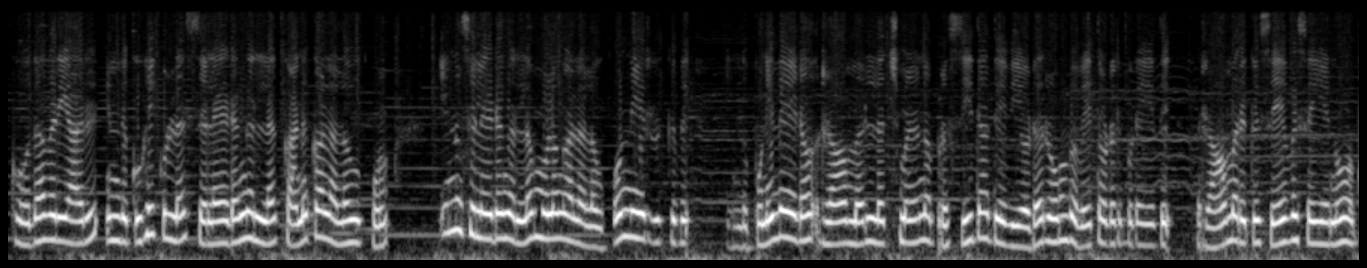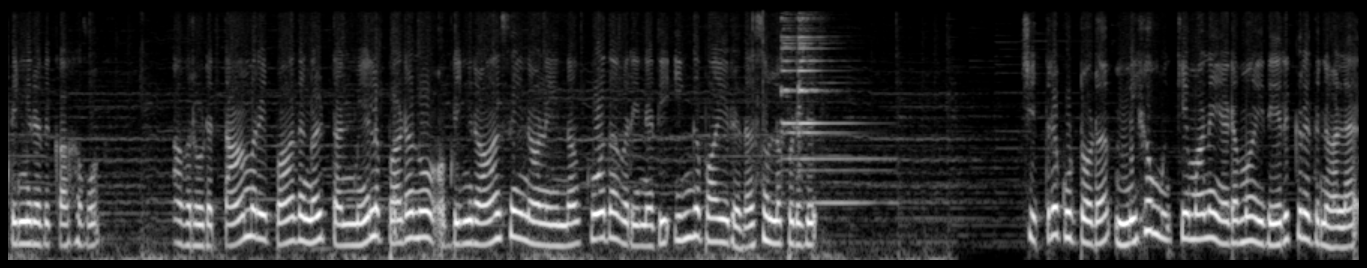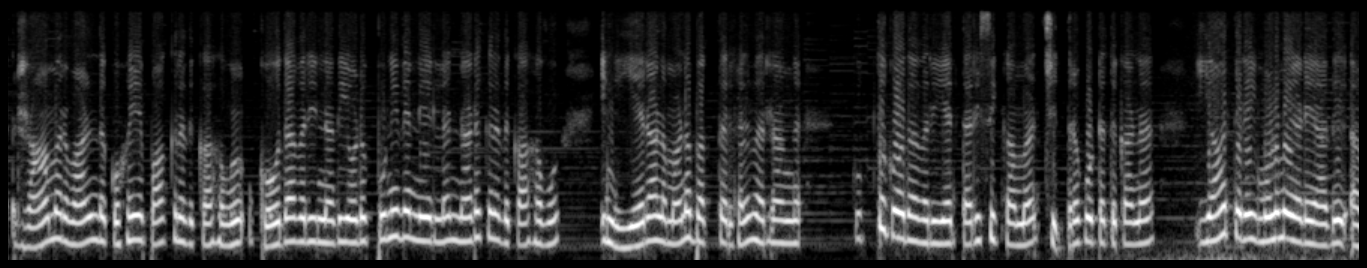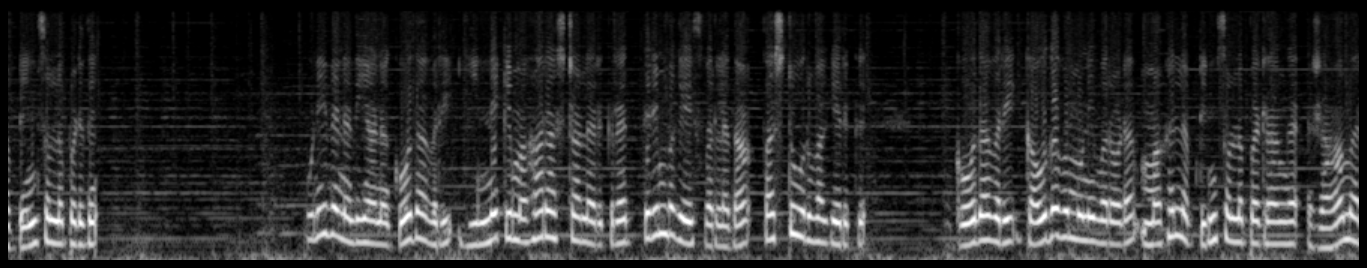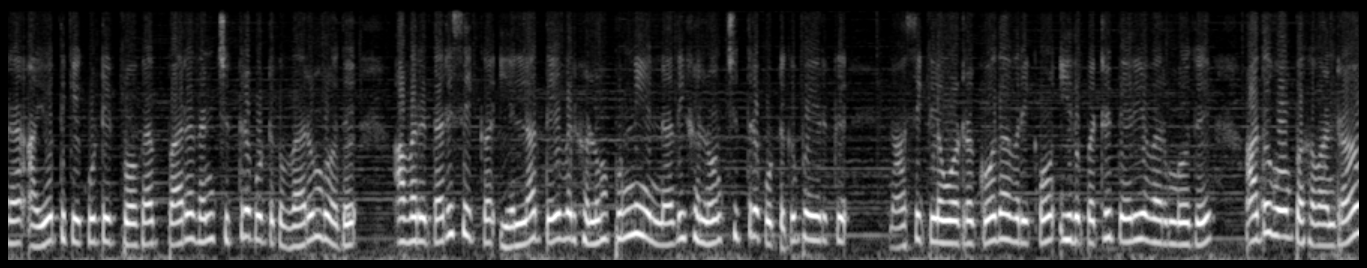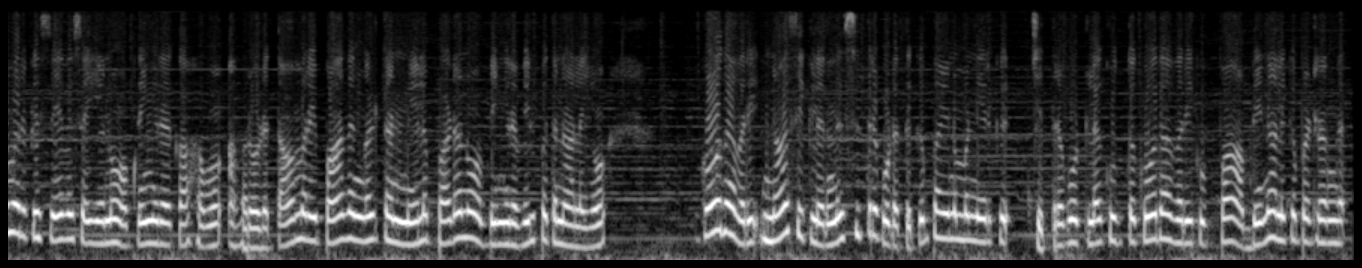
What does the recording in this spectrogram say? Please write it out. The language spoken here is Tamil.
கோதாவரி ஆறு இந்த குகைக்குள்ள சில இடங்கள்ல கணுக்கால் அளவுக்கும் இன்னும் சில இடங்கள்ல முழங்கால் அளவுக்கும் நீர் இருக்குது. இந்த புனித இடம் ராமர் லட்சுமணன் அப்புறம் சீதா தேவியோட ரொம்பவே தொடர்புடையது. ராமருக்கு சேவை செய்யணும் அப்படிங்கிறதுக்காகவும் அவரோட தாமரை பாதங்கள் தன் மேல படணும் அப்படிங்கிற ஆசையினாலேயும் தான் கோதாவரி நதி இங்க பாயிறதா சொல்லப்படுது. சித்திரக்கூட்டோட மிக முக்கியமான இடமா இது இருக்கிறதுனால ராமர் வாழ்ந்த குகையை பார்க்கறதுக்காகவும் கோதாவரி நதியோட புனித நீர்ல நடக்கிறதுக்காகவும் இங்க ஏராளமான பக்தர்கள் வர்றாங்க. குப்த கோதாவரியை தரிசிக்காம சித்திரக்கூட்டத்துக்கான யாத்திரை முழுமையடையாது அப்படின்னு சொல்லப்படுது. புனித நதியான கோதாவரி இன்னைக்கு மகாராஷ்டிராவில் இருக்கிற திரும்பகேஸ்வரில் தான் ஃபர்ஸ்ட் உருவாகி இருக்கு. கோதாவரி கௌதம முனிவரோட மகள் அப்படின்னு சொல்லப்படுறாங்க. ராமரை அயோத்திக்கு கூட்டிட்டு போக பரதன் சித்திரக்கூட்டுக்கு வரும்போது அவரை தரிசிக்க எல்லா தேவர்களும் புண்ணிய நதிகளும் சித்திரக்கூட்டுக்கு போயிருக்கு. நாசிக்ல ஓடுற கோதாவரிக்கும் இது பற்றி தெரிய வரும்போது அதுவும் பகவான் ராமருக்கு சேவை செய்யணும் அப்படிங்கறதுக்காகவும் அவரோட தாமரை பாதங்கள் தன் மேல படணும் அப்படிங்கிற விருப்பத்தினாலையும் கோதாவரி நாசிக்ல இருந்து பயணம் பண்ணியிருக்கு. சித்திரகூட்டில் குத்த கோதாவரி குப்பா அப்படின்னு அழைக்கப்படுறாங்க.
